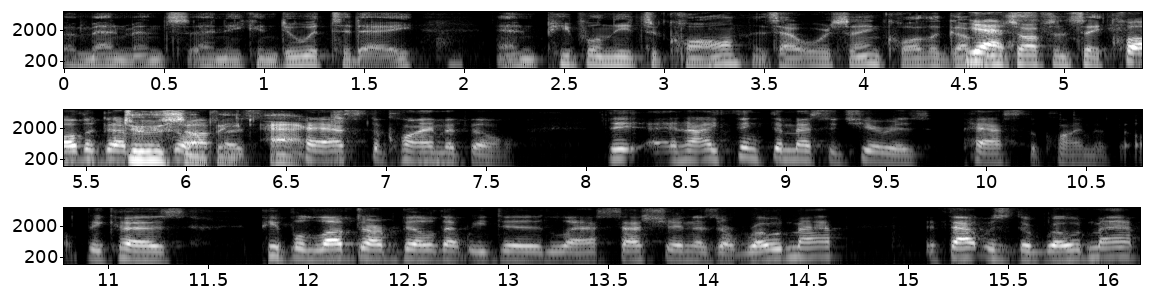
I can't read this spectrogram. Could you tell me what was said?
amendments, and he can do it today. And people need to call him. Is that what we're saying? Call the governor's Yes. office and say, Call the "Do governor's something, office, act." pass the climate bill. The- And I think the message here is pass the climate bill because people loved our bill that we did last session as a roadmap. If that was the roadmap,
